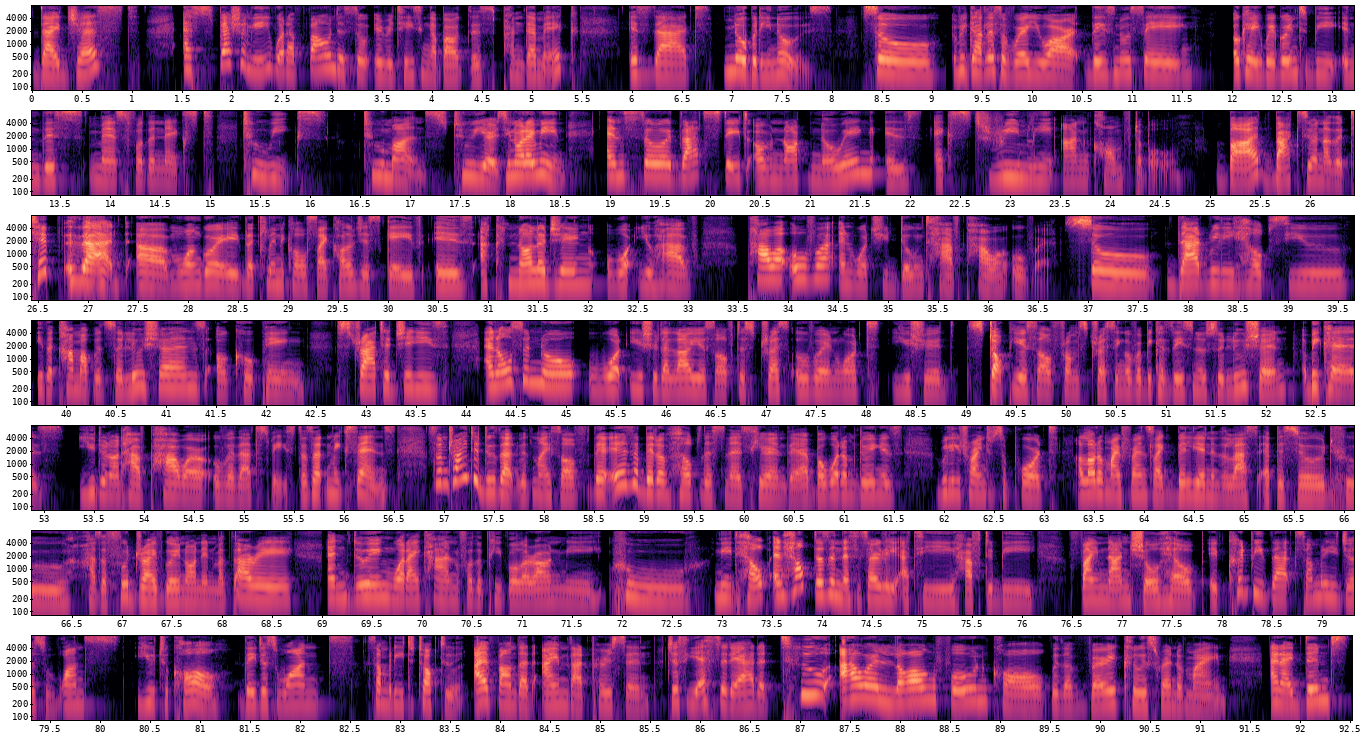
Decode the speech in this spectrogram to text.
digest, especially what I found is so irritating about this pandemic is that nobody knows. So, regardless of where you are, there's no saying, okay, we're going to be in this mess for the next two weeks, two months, two years. You know what I mean? And so that state of not knowing is extremely uncomfortable. But back to another tip that um, Wangoi, the clinical psychologist, gave is acknowledging what you have power over and what you don't have power over. So that really helps you either come up with solutions or coping strategies and also know what you should allow yourself to stress over and what you should stop yourself from stressing over because there's no solution because you do not have power over that space. Does that make sense? So I'm trying to do that with myself. There is a bit of helplessness here and there, but what I'm doing is really trying to support a lot of my friends like Billion in the last episode who has a food drive going on in Mathare and doing what I can for the people around me who need help. And help doesn't necessarily ati have to be financial help. It could be that somebody just wants you to call. They just want somebody to talk to. I found that I'm that person. Just yesterday, I had a two hour long phone call with a very close friend of mine, and I didn't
